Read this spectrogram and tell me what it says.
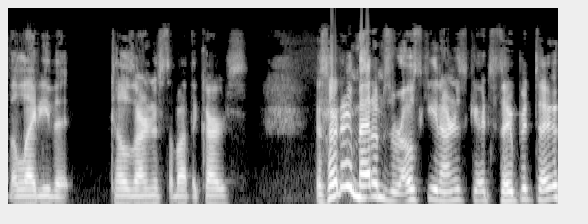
the lady that tells Ernest about the curse. Is her name Madame Zarowski and Ernest Scared Stupid too?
